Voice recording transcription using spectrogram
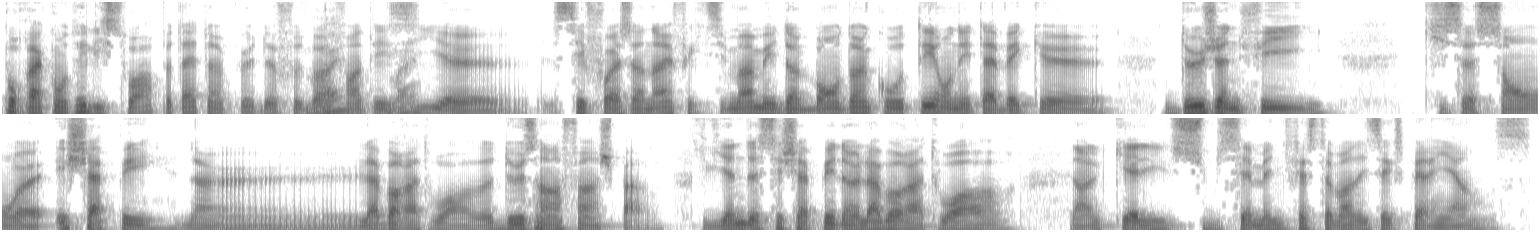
Pour raconter l'histoire, peut-être un peu de football Ouais, fantasy, euh, c'est foisonnant, effectivement. Mais d'un bon, d'un côté, on est avec euh, deux jeunes filles qui se sont euh, échappées d'un laboratoire, deux enfants, je parle, qui viennent de s'échapper d'un laboratoire dans lequel ils subissaient manifestement des expériences,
